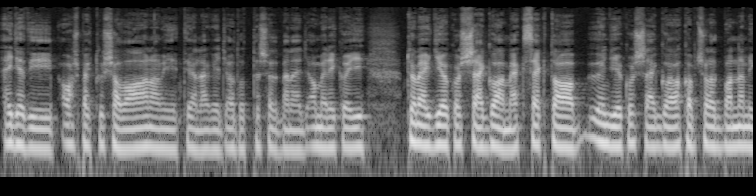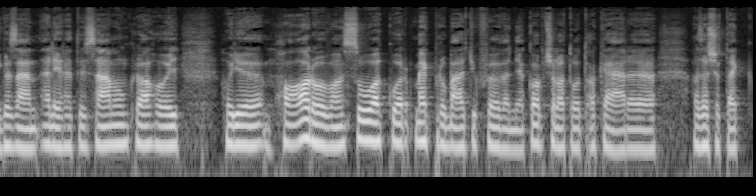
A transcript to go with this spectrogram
egyedi aspektusa van, ami tényleg egy adott esetben egy amerikai tömeggyilkossággal, meg szekta öngyilkossággal kapcsolatban nem igazán elérhető számunkra, hogy, hogy ha arról van szó, akkor megpróbáljuk fölvenni a kapcsolatot, akár az esetek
